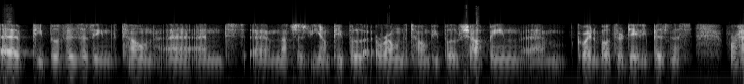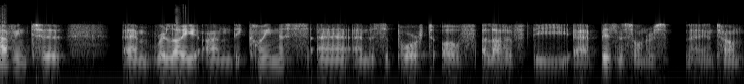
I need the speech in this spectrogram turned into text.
uh, people visiting the town uh, and um, not just you know people around the town, people shopping, um, going about their daily business, were having to um, rely on the kindness uh, and the support of a lot of the uh, business owners uh, in town.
